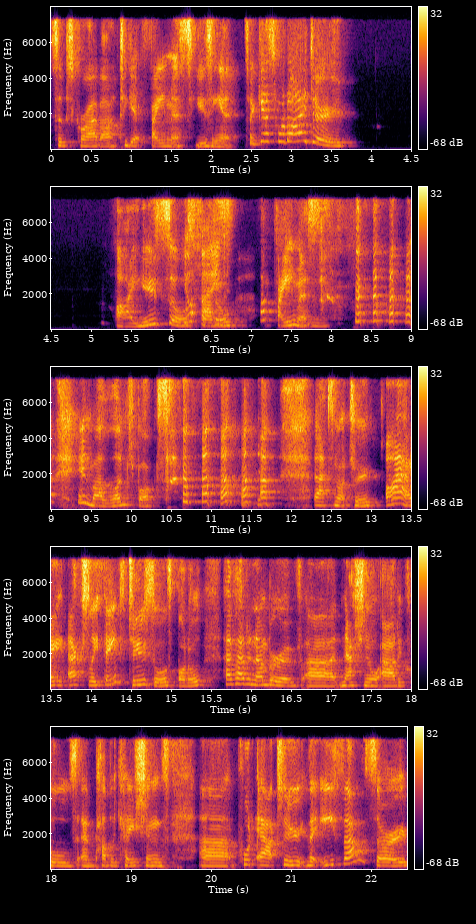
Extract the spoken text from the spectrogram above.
subscriber to get famous using it. So guess what I do? I use sauce You're bottle. Famous. I'm famous. Mm. In my lunchbox. That's not true. I actually, thanks to SourceBottle, have had a number of uh, national articles and publications uh, put out to the ether. So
